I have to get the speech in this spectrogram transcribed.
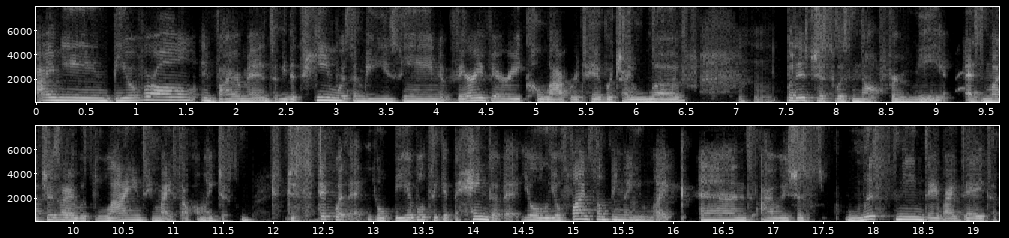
I mean, the overall environment, I mean, the team was amazing, very, very collaborative, which I love. Mm-hmm. But it just was not for me. As much as I was lying to myself, I'm like, just just stick with it. You'll be able to get the hang of it. You'll you'll find something that you mm-hmm. like. And I was just listening day by day to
